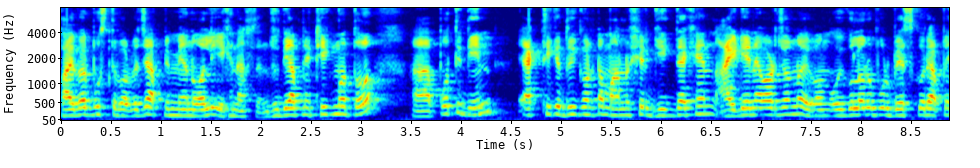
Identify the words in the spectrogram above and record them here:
ফাইবার বুঝতে পারবে যে আপনি ম্যানুয়ালি এখানে আসছেন। যদি আপনি ঠিকমতো প্রতিদিন এক থেকে দুই ঘণ্টা মানুষের গিক দেখেন আইডিয়া নেওয়ার জন্য এবং ওইগুলোর উপর বেস করে আপনি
